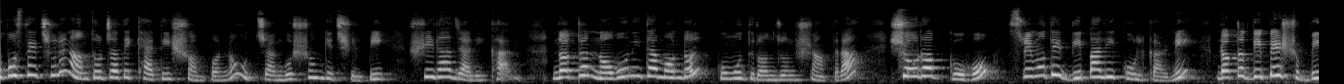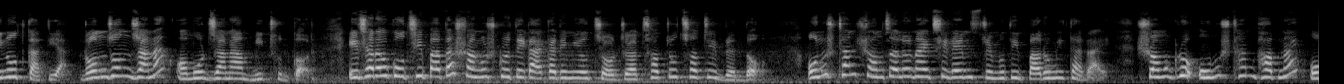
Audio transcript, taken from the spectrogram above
উপস্থিত ছিলেন আন্তর্জাতিক খ্যাতি সম্পন্ন উচ্চাঙ্গ সংগীত শিল্পী সিরাজ আলী খান, ডক্টর নবনীতা মণ্ডল, কুমুদ রঞ্জন সাঁতরা, সৌরভ গুহ, শ্রীমতী দীপালি কুলকার্নি ডক্টর দীপেশ বিনোদ কাতিয়া, রঞ্জন জানা, অমর জানা মিঠুন কর এছাড়াও কচিপাতা সাংস্কৃতিক একাডেমি ও চর্যার ছাত্রছাত্রী বৃন্দ অনুষ্ঠান সঞ্চালনায় ছিলেন শ্রীমতী পারমিতা রায়। সমগ্র অনুষ্ঠান ভাবনায় ও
